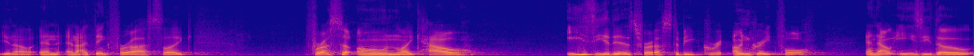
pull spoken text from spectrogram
you know. And and I think for us, like, for us to own like how easy it is for us to be ungrateful and how easy, though,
